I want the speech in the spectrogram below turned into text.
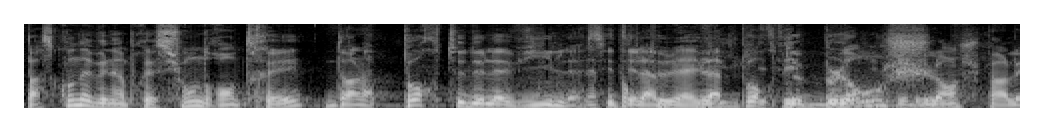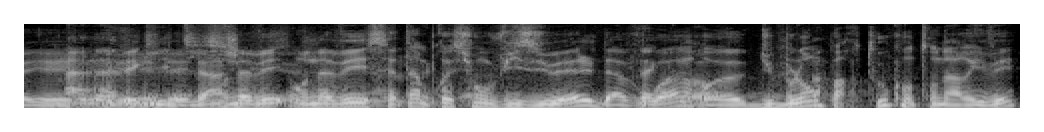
parce qu'on avait l'impression de rentrer dans la porte de la ville. C'était la, la, porte blanche, blanche par les, avec les, On avait, on avait cette impression visuelle d'avoir euh, du blanc partout quand on arrivait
